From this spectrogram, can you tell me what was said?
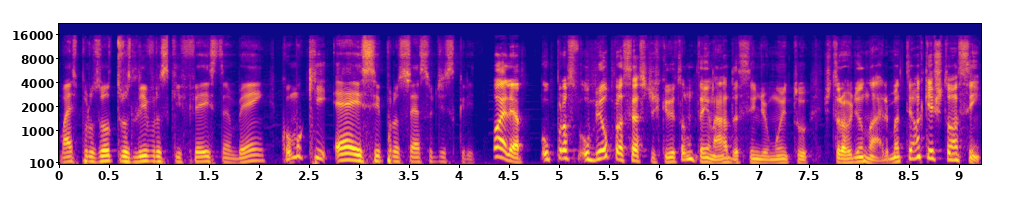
mas para os outros livros que fez também. Como que é esse processo de escrita? Olha, o, o meu processo de escrita não tem nada assim de muito extraordinário, mas tem uma questão assim.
